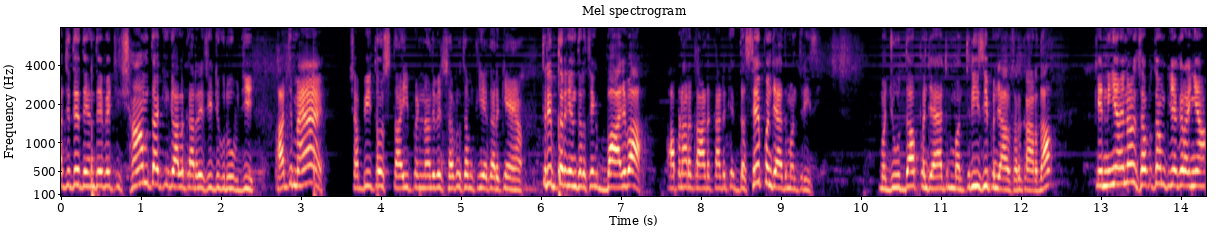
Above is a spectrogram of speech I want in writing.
ਅੱਜ ਦੇ ਦਿਨ ਦੇ ਵਿੱਚ ਸ਼ਾਮ ਤੱਕ ਹੀ ਗੱਲ ਕਰ ਰਹੀ ਸੀ ਜਗਰੂਪ ਜੀ। ਅੱਜ ਮੈਂ 26 ਤੋਂ 27 ਪਿੰਡਾਂ ਦੇ ਵਿੱਚ ਸਰਬਸੰਮਤੀਆਂ ਕਰਕੇ ਆਇਆ। ਤ੍ਰਿਪਤ ਰਜਿੰਦਰ ਸਿੰਘ ਬਾਜਵਾ ਆਪਣਾ ਰਿਕਾਰਡ ਕੱਢ ਕੇ ਦੱਸੇ ਪੰਚਾਇਤ ਮੰਤਰੀ ਸੀ। ਮੌਜੂਦਾ ਪੰਚਾਇਤ ਮੰਤਰੀ ਸੀ ਪੰਜਾਬ ਸਰਕਾਰ ਦਾ। ਕਿੰਨੀਆਂ ਇਹਨਾਂ ਨੇ ਸਰਬਸੰਮਤੀਆਂ ਕਰਾਈਆਂ?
